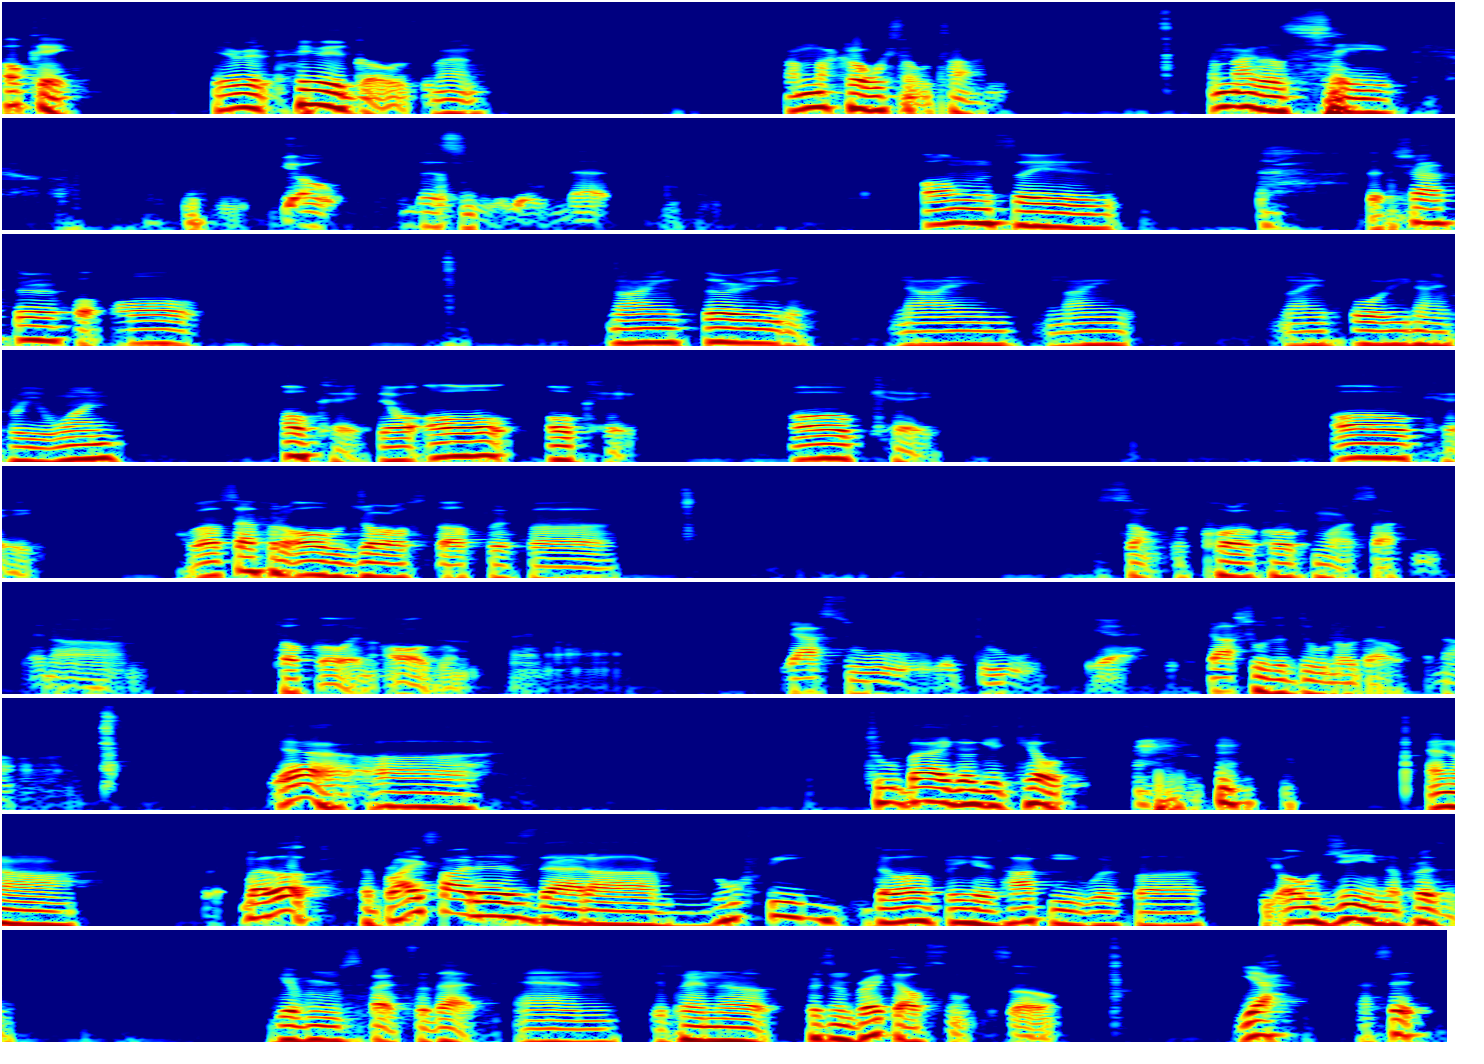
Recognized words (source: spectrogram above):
Okay, here it here it goes, man. I'm not gonna waste no time. I'm not gonna say, yo, this and yo that. All I'm gonna say is the chapter for all 930 9 9 940 941 okay they were all okay okay okay well except for the old Joro stuff with uh some Kolo Murasaki and um Toko and all of them and uh Yasu the dude yeah Yasu's a dude no doubt and uh yeah uh too bad you'll get killed. and uh but look, the bright side is that um Luffy developing his Haki with uh the OG in the prison. Give him respect for that. And they're playing the prison breakout soon. So yeah, that's it.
